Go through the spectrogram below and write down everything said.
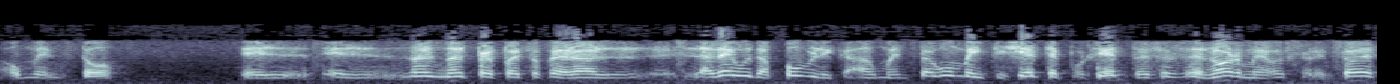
aumentó, el, no, no el presupuesto federal, la deuda pública aumentó en un 27%, eso es enorme, Oscar. Entonces,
